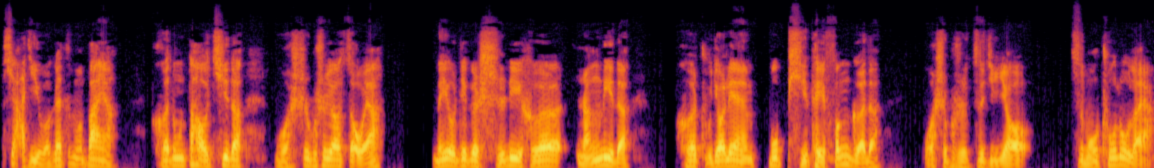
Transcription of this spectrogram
夏季我该怎么办呀？合同到期的，我是不是要走呀？没有这个实力和能力的，和主教练不匹配风格的，我是不是自己要自谋出路了呀？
